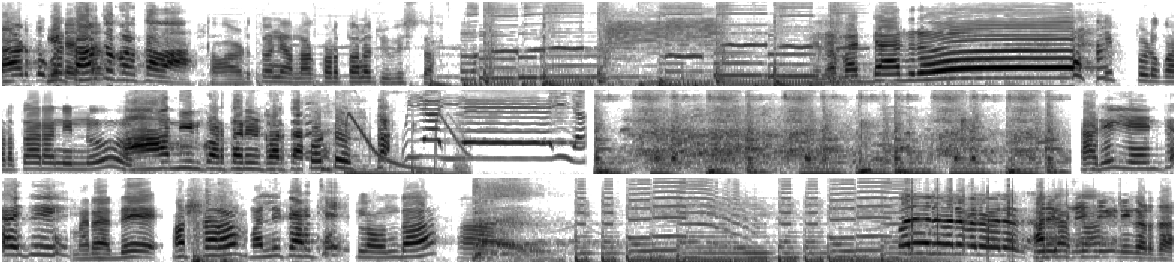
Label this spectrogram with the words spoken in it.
తాడుతూ కొడతావా? తాడుతో ఎలా కొడతానో చూపిస్తా. నిలబడ్డాదురు. ఇప్పుడు కొడతారా నిన్ను? ఆ, నేను కొడతా నేను కొడతా. కొట్టు. అరే ఏంట్రా ఇది? మరి అదే. వస్తారా? మళ్ళీ కరచే ఇట్లా ఉందా? అరే, నేను- నేను- నేను కడతా.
